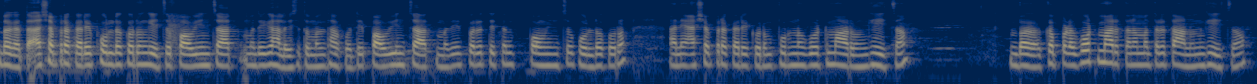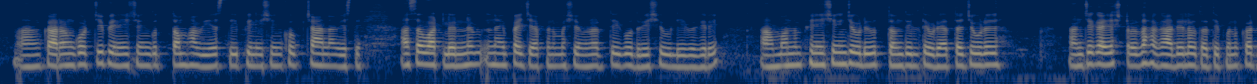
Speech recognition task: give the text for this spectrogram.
बघा आता अशा प्रकारे फोल्ड करून घ्यायचं. पाव इंच आतमध्ये घालायचं तुम्हाला दाखवते. पाव इंच आतमध्ये परत तिथून पाव इंच फोल्ड करून आणि अशा प्रकारे करून पूर्ण गोट मारून घ्यायचा. बघा कपडा गोट मारताना मात्र ताणून घ्यायचं. कारण गोटची फिनिशिंग उत्तम हवी असते फिनिशिंग खूप छान हवी असते. असं वाटलं नाही पाहिजे आपण मशीनवरती गोदरे शिवली वगैरे. म्हणून फिनिशिंग जेवढी उत्तम देईल तेवढे. आता जेवढे आणि जे काही एक्स्ट्रा धागा आलेला होता ते पण कट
